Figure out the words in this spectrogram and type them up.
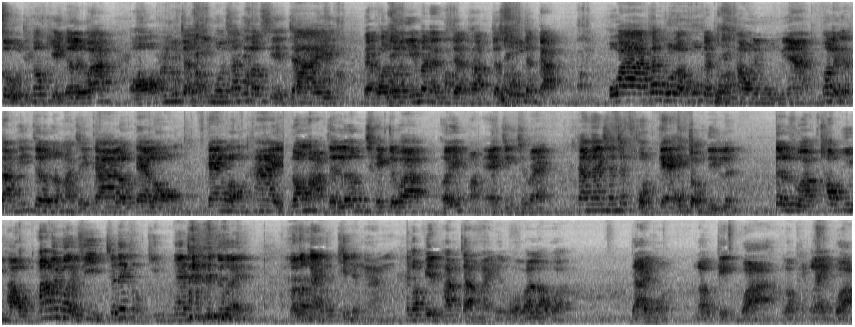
สูตรที่เขาเขียนกันเลยว่าอ๋อมันรู้จักอิโมชันที่เราเสียใจ แต่พอตัวนี้มันจะทำจะสู้จะกัดเพราะว่าถ้าพวกเราพูดกันของเขาในมุมเนี้ยเมื่อไหร่ก็ตามที่เจอน้องหมาใจกล้าเราแก้ร้อง แกล้งร้องไห้น้องหมาจะเริ่มเช็คเลยว่าเฮ้ยอ่อนแอจริงใช่ไหมถ้างั้นฉันจะกดแกให้จมดินเลยจะรู้ว่าชอบพี่เขามาไม่บ่อยๆสิจะได้ของกินแม่ฉันด้วย เราต้องการเขาคิดอย่างนั้นให้เขาเปลี่ยนภาพจำใหม่ในหัวว่าเราอะได้หมด เราเก่งกว่า เราแข็งแรงกว่า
